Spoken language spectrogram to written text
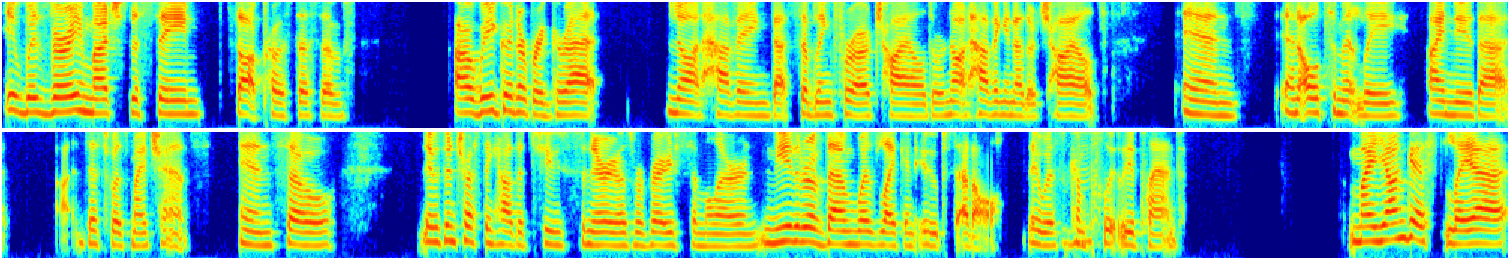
it was very much the same thought process of are we going to regret not having that sibling for our child or not having another child and and ultimately i knew that uh, this was my chance and so it was interesting how the two scenarios were very similar and neither of them was like an oops at all it was mm-hmm. completely planned my youngest leia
